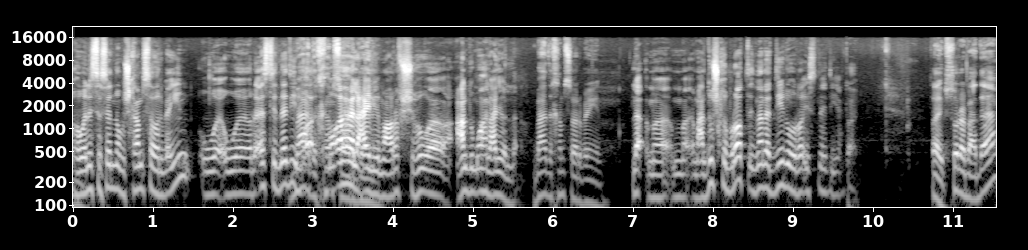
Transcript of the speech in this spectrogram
هو لسه سنه مش 45 و- ورئاسة النادي بعد مؤ- 45. مؤهل عالي. ما أعرفش هو عنده مؤهل عالي ولا لا. بعد 45 لا ما, ما, عندوش خبرات إن أنا أديله رئيس نادي يعني. طيب الصورة اللي بعدها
